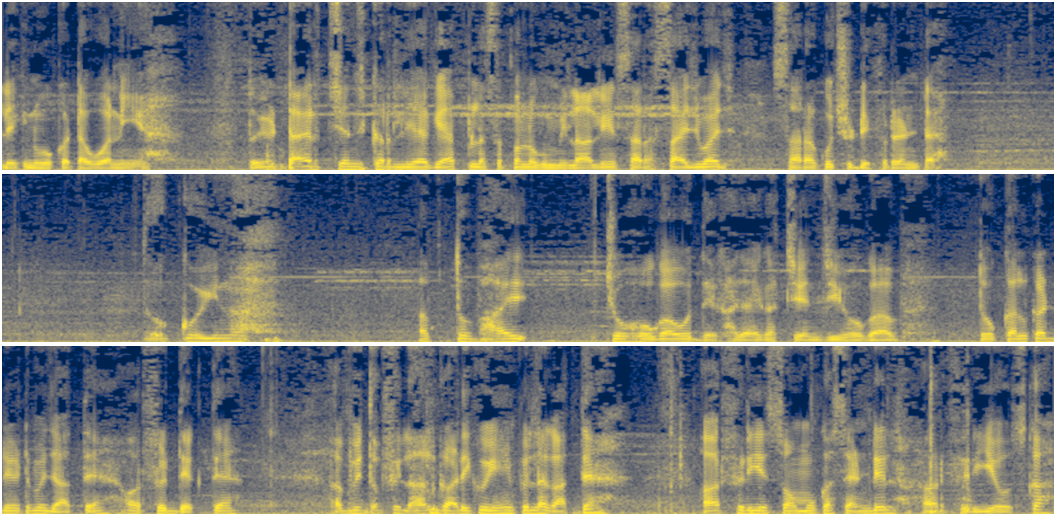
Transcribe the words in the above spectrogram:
लेकिन वो कटा हुआ नहीं है। तो ये टायर चेंज कर लिया गया, प्लस अपन लोग मिला लिए सारा साइज़ वाइज सारा कुछ डिफरेंट है। तो कोई ना, अब तो भाई जो होगा वो देखा जाएगा चेंज ही होगा अब। तो कल का डेट में जाते हैं और फिर देखते हैं। अभी तो फ़िलहाल गाड़ी को यहीं पे लगाते हैं और फिर ये सोमो का सैंडल और फिर ये उसका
